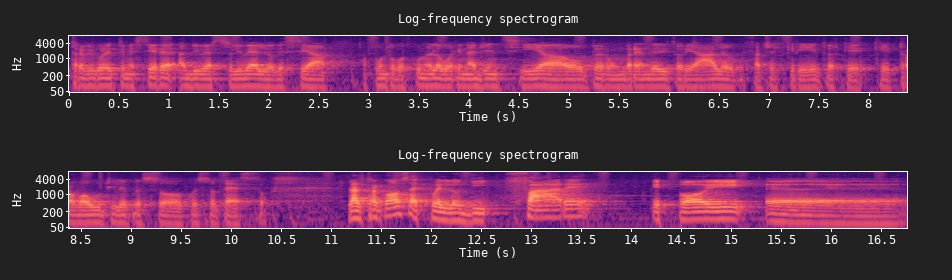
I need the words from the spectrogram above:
tra virgolette, mestiere a diverso livello, che sia appunto qualcuno che lavora in agenzia o per un brand editoriale o che faccia il creator che, che trova utile questo, questo testo. L'altra cosa è quello di fare e poi eh,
